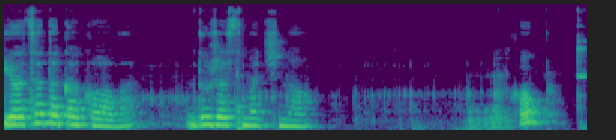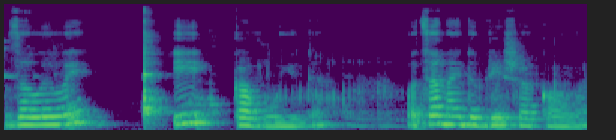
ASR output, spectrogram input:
І оце така кава. Дуже смачна. Хоп, залили і кавуєте. Оце найдобріша кава.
